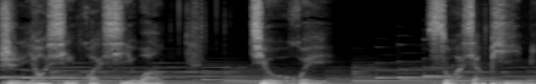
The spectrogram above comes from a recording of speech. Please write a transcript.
只要心怀希望，就会所向披靡。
